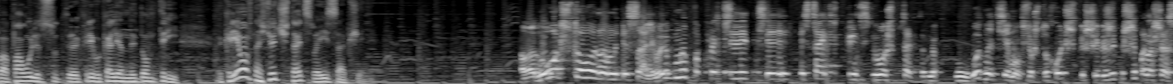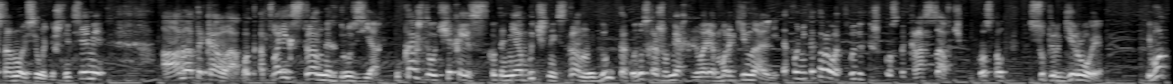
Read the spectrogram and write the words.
по, по улицу Кривоколенный дом 3, Кремов начнет читать свои сообщения. А, ну вот что вы нам написали. Вы, мы попросили писать, в принципе, можешь писать на угодно тему, все, что хочешь, пиши. Лежи, пиши по нашей основной сегодняшней теме. А она такова. Вот о твоих странных друзьях. У каждого человека есть какой-то необычный странный друг такой, ну, скажем, мягко говоря, маргинальный. На фоне которого ты выглядишь просто красавчиком, просто супергероем. И вот,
